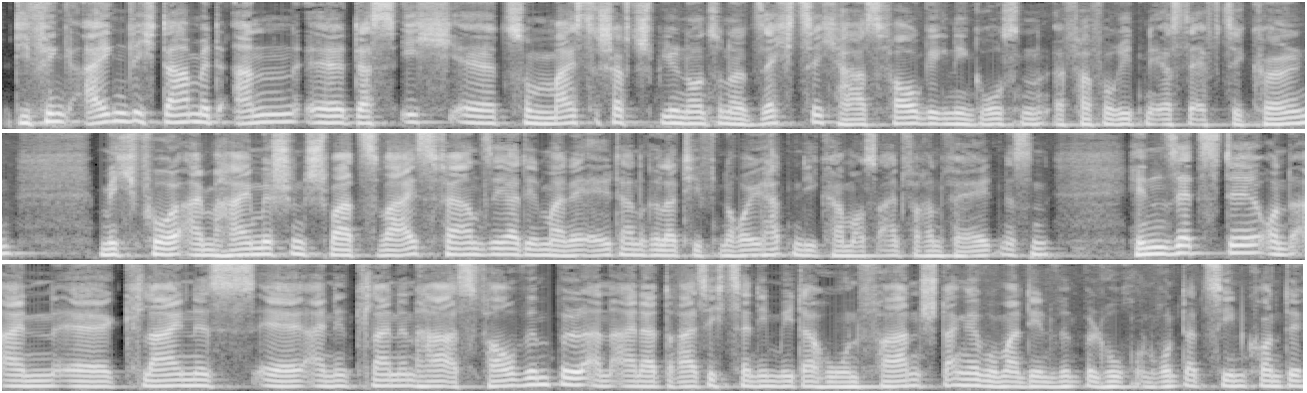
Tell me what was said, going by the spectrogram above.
Die fing eigentlich damit an, äh, dass ich äh, zum Meisterschaftsspiel 1960 HSV gegen den großen äh, Favoriten 1. FC Köln mich vor einem heimischen Schwarz-Weiß-Fernseher, den meine Eltern relativ neu hatten, die kamen aus einfachen Verhältnissen, hinsetzte und ein äh, kleines, äh, einen kleinen HSV-Wimpel an einer 30 Zentimeter hohen Fahnenstange, wo man den Wimpel hoch und runter ziehen konnte,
